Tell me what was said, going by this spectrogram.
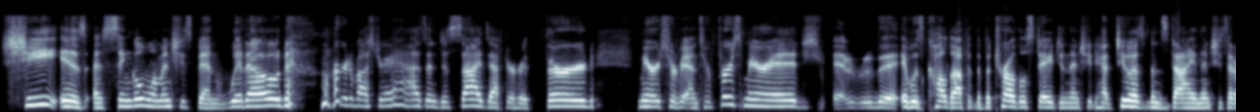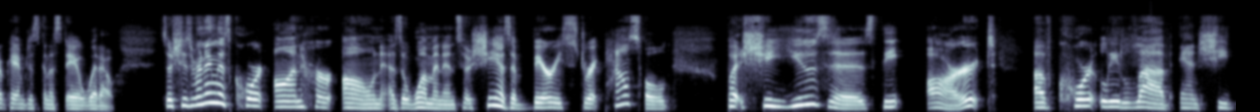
She is a single woman. She's been widowed. Margaret of Austria has and decides after her third marriage sort of ends her first marriage. Eh, it, it was called off at the betrothal stage. And then she'd had two husbands die. And then she said, okay, I'm just going to stay a widow. So she's running this court on her own as a woman. And so she has a very strict household, but she uses the art of courtly love and she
